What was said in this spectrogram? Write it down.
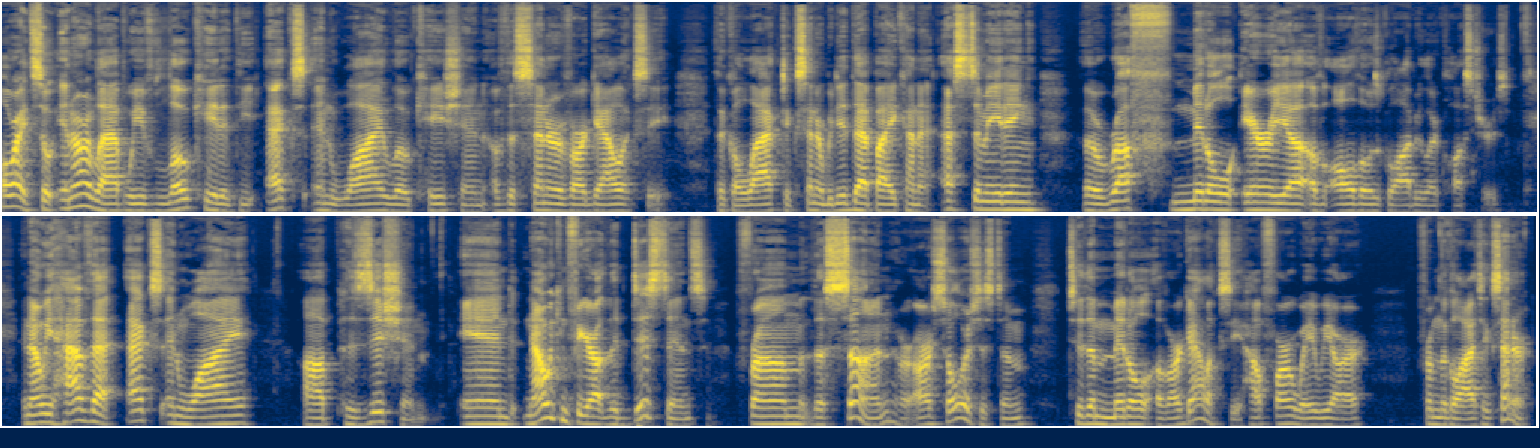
All right, so in our lab, we've located the X and Y location of the center of our galaxy, the galactic center. We did that by kind of estimating the rough middle area of all those globular clusters. And now we have that X and Y uh, position. And now we can figure out the distance from the sun or our solar system to the middle of our galaxy, how far away we are from the galactic center.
